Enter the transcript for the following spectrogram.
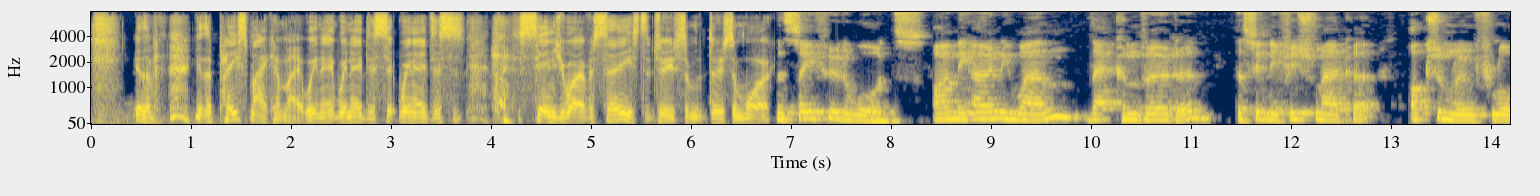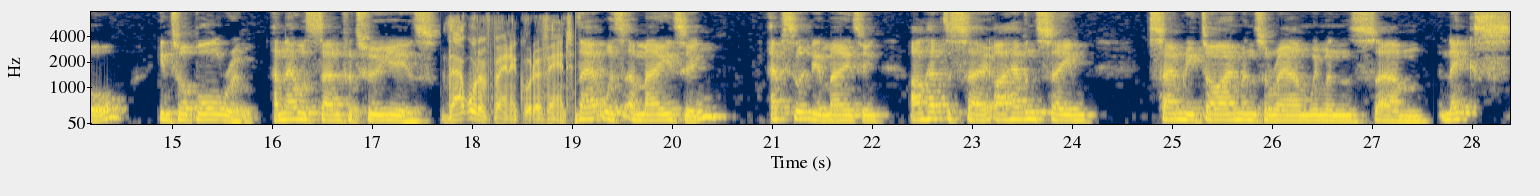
You're the, you're the peacemaker, mate. We need we need to we need to send you overseas to do some do some work. The Seafood Awards. I'm the only one that converted the Sydney Fish Market auction room floor into a ballroom, and that was done for two years. That would have been a good event. That was amazing, absolutely amazing. I'll have to say I haven't seen so many diamonds around women's um, necks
